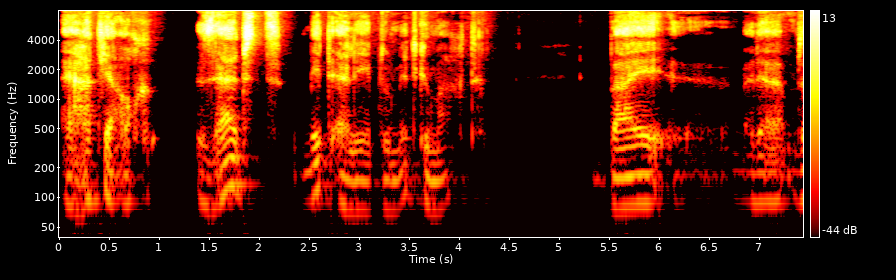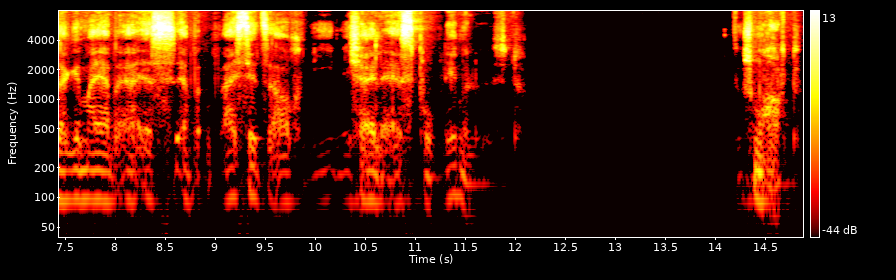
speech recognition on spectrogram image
er hat ja auch selbst miterlebt und mitgemacht bei, äh, bei der, sage ich mal, er, ist, er weiß jetzt auch, wie Michael S. Probleme löst. Durch Mord.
